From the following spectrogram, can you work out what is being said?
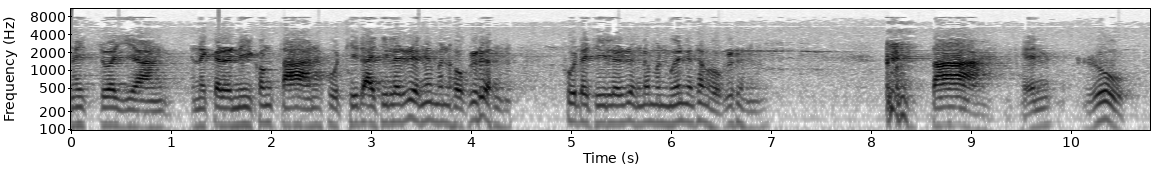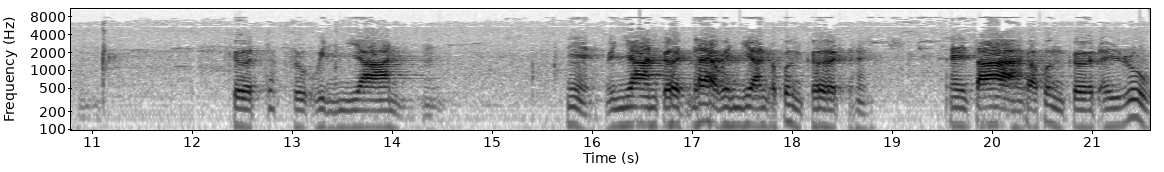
ในตัวอย่างในกรณีของตานะพูดทีได้ทีละเรื่องให้มันหกเรื่อง พูดได้ทีละเรื่องแล้วมันเหมือนกันทั้งหกเรื่อง ตาเห็นรูป เกิดจักสุวิญญาณนี่ วิญญาณเกิดแล้ว วิญญาณก็เพิ่งเกิดไอ้ตาก็เพิ่งเกิด ไอ้รูป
